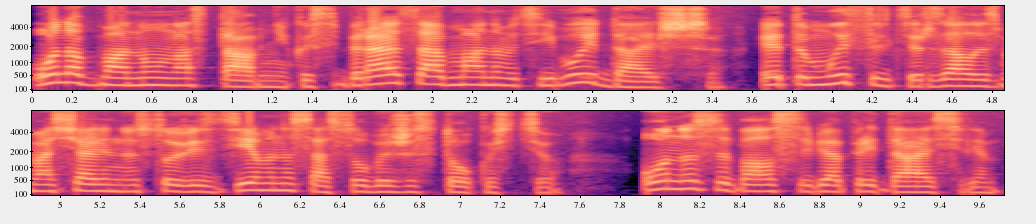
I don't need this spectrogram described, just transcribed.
Он обманул наставника, собирается обманывать его и дальше. Эта мысль терзала измочаленную совесть демона с особой жестокостью. Он называл себя предателем,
